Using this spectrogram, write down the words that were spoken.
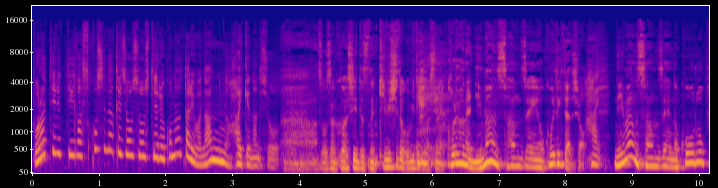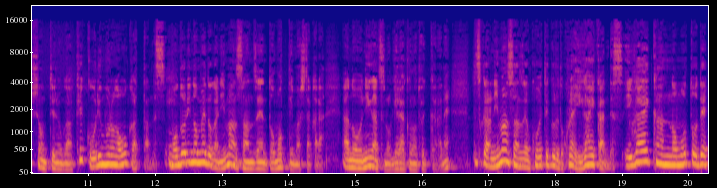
ボラティリティが少しだけ上昇している、このあたりは何が背景なんでしょう？ああ、松尾さん詳しいですね。厳しいとこ見てきますね。これはね、2万3000円を超えてきたでしょ。はい。2万3000円のコールオプションっていうのが結構売り物が多かったんです。戻りの目処が2万3000円と思っていましたから、あの、2月の下落の時からね。ですから2万3000円を超えてくると、これは意外感です。意外感のもとで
